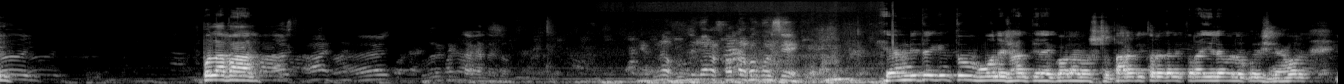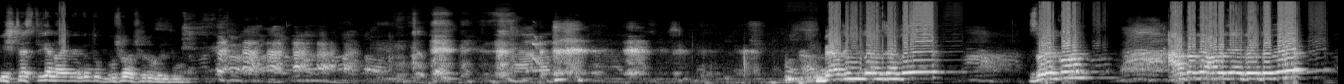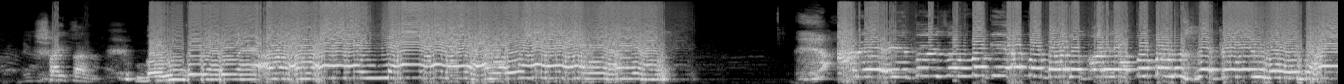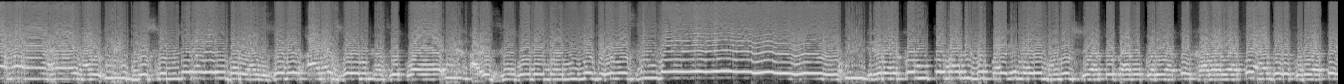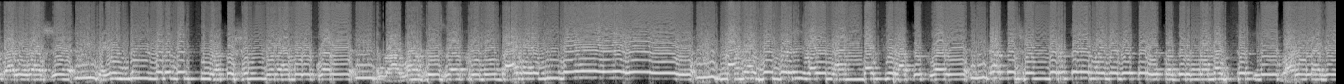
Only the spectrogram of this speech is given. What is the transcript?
এমনিতে কিন্তু মনে শান্তি নাই গলা নষ্ট। তার ভিতরে জানি তোরা এলেবেলো করিস না আমার স্টেজ থেকে নাই কিন্তু ভূষণ শুরু করে দিব। ব্যাটিং করে যাবে। আরে তুই জন্য কি এত ভালো করে, এত মানুষ দেখাই রে ভাই। সুন্দর একজনের আরেকজনের কাছে কয়, আরে জীবনে মানুষ ভেবেছি রে মানুষের বাইরে মেরে মানুষকে এত দান করে, এত খাওয়ায়, এত আদর করে, এত ভালোবাসে। এই দুই ব্যক্তি এত সুন্দর আমল করে। নামাজে যখন দাঁড়াইবে, নামাজে দাঁড়িয়ে এত সুন্দর করে নামাজে করে তাদের নামাজ দেখলে ভালো লাগে।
